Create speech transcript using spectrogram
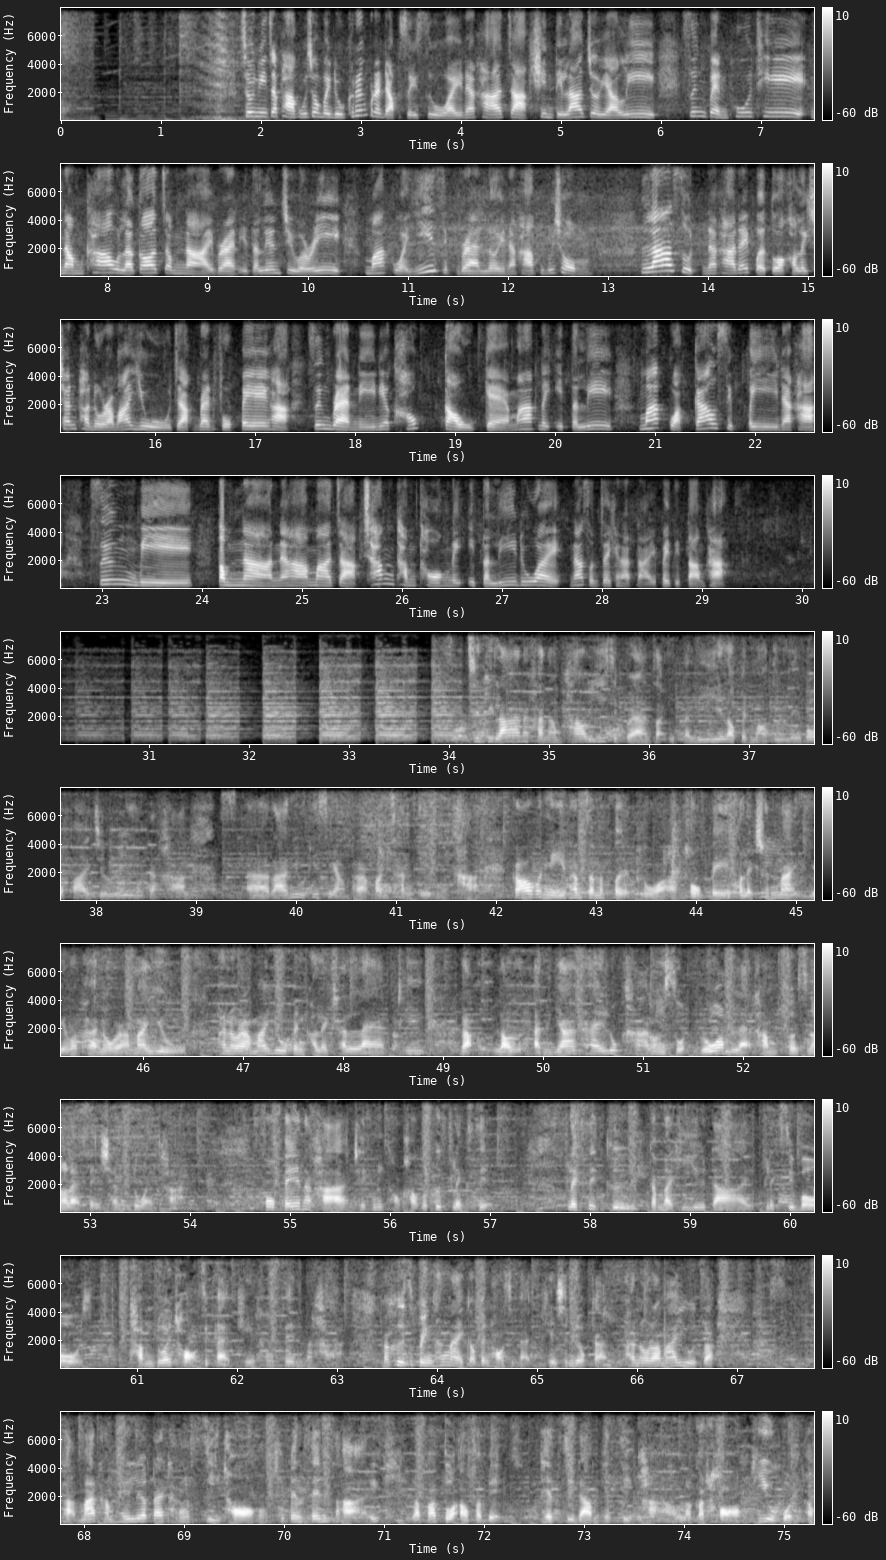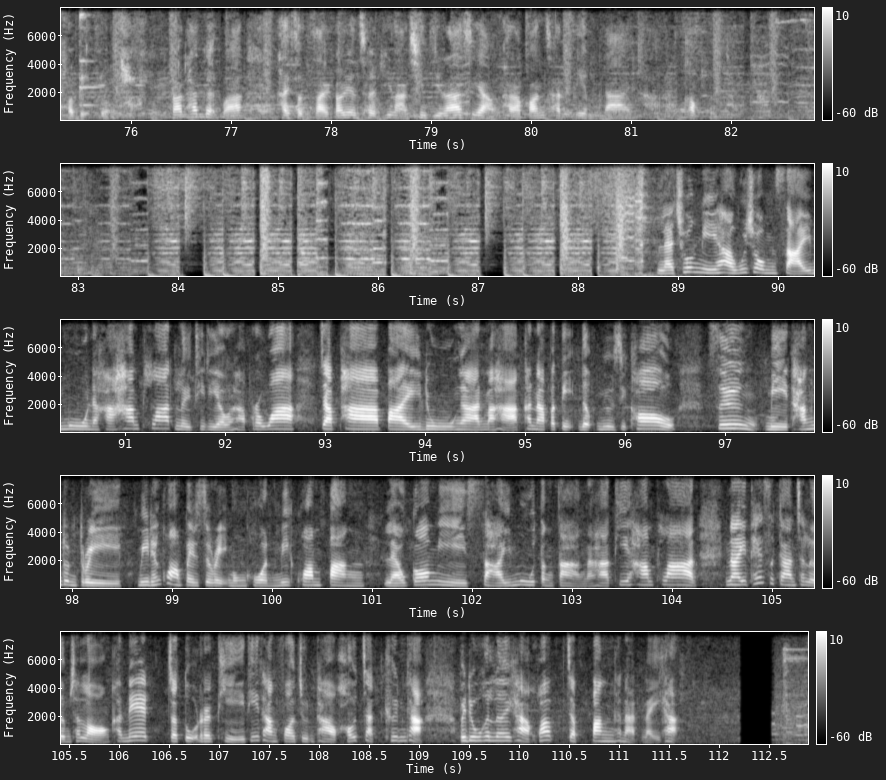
ช่วงนี้จะพาคุณผู้ชมไปดูเครื่องประดับสวยๆนะคะ จากชินติล่า j จ w ย l ลี่ซึ่งเป็นผู้ที่นำเข้าแล้วก็จำหน่ายแบรนด์อิตาเลียนจิวเวลรี่มากกว่า 20 แบรนด์เลยนะคะคุณผู้ชมล่าสุดนะคะ ได้เปิดตัวคอลเล t ชันพาโนรามาอยู่จากแบรนด์โฟเป้ค่ะ ซึ่งแบรนด์นี้เนี่ยเขาเก่าแก่มากในอิตาลีมากกว่า 90 ปีนะคะ ซึ่งมีตำนานนะคะ มาจากช่างทำทองในอิตาลีด้วย น่าสนใจขนาดไหนไปติดตามค่ะ ชินติล่านะคะนำข้าว 20 แบรนด์จากอิตาลี เราเป็น multi label fine jewelry นะคะร้านอยู่ที่สยามพารากอนชั้น M ค่ะ ก็วันนี้พัมจะมาเปิดตัวโฟเป้คอลเลกชันใหม่ เรียกว่า Panorama U Panorama U เป็นคอลเลกชันแรกที่เราเราอนุญาตให้ลูกค้ามีส่วนร่วมและทำ personalization ด้วยค่ะโฟเป้นะคะ เทคนิคของเขาก็คือ flexit flexit คือกำไรที่ยืดได้ flexible ทำด้วยทอง 18K ทั้งเส้นนะคะ ก็คือสปริงข้างในก็เป็นทอง 18K เช่นเดียวกันพาโนรามาอยู่จะสามารถทำให้เลือกได้ทั้งสีทองที่เป็นเส้นสาย แล้วก็ตัวอัลฟาเบตเพชรสีดำเพชรสีขาว แล้วก็ทองที่อยู่บนอัลฟาเบตด้วยค่ะ ก็ถ้าเกิดว่าใครสนใจก็เรียนเชิญที่ร้านชินจิราสยามพารากอนชั้น M ได้ค่ะ ขอบคุณค่ะ และช่วงนี้ค่ะผู้ชมสายมูนะคะห้ามพลาดเลยทีเดียวนะคะ เพราะว่าจะพาไปดูงานมหาคณาปฏิเดอะมิวสิควลซึ่งมีทั้งดนตรี มีทั้งความเป็นสิริมงคล มีความปัง แล้วก็มีสายมูต่างๆนะคะ ที่ห้ามพลาด ในเทศกาลเฉลิมฉลองคเนศจตุรถีที่ทางฟอร์จูนทาวเขาจัดขึ้นค่ะ ไปดูกันเลยค่ะว่าจะปังขนาดไหนค่ะ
